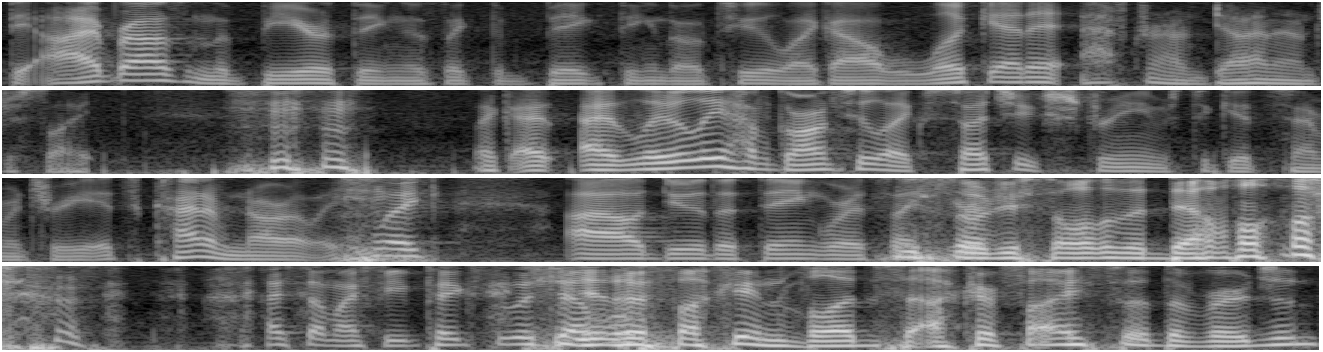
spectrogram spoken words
the eyebrows and the beard thing is like the big thing though too. Like I'll look at it after I'm done. And I'm just like, like I, I literally have gone to like such extremes to get symmetry. It's kind of gnarly. like I'll do the thing where it's like you sold your soul to the devil. I sent my feet pics to the you did devil. a fucking blood sacrifice with the virgin.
